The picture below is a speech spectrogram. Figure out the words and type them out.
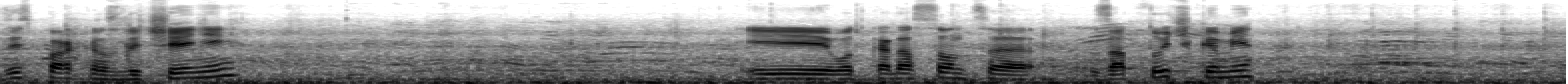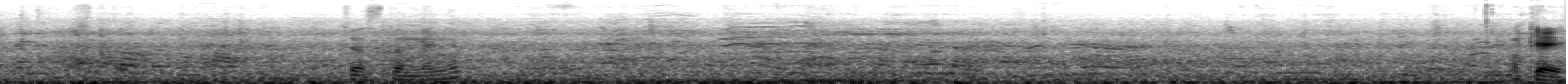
Здесь парк развлечений. И вот когда солнце за тучками... Just a minute. Окей.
